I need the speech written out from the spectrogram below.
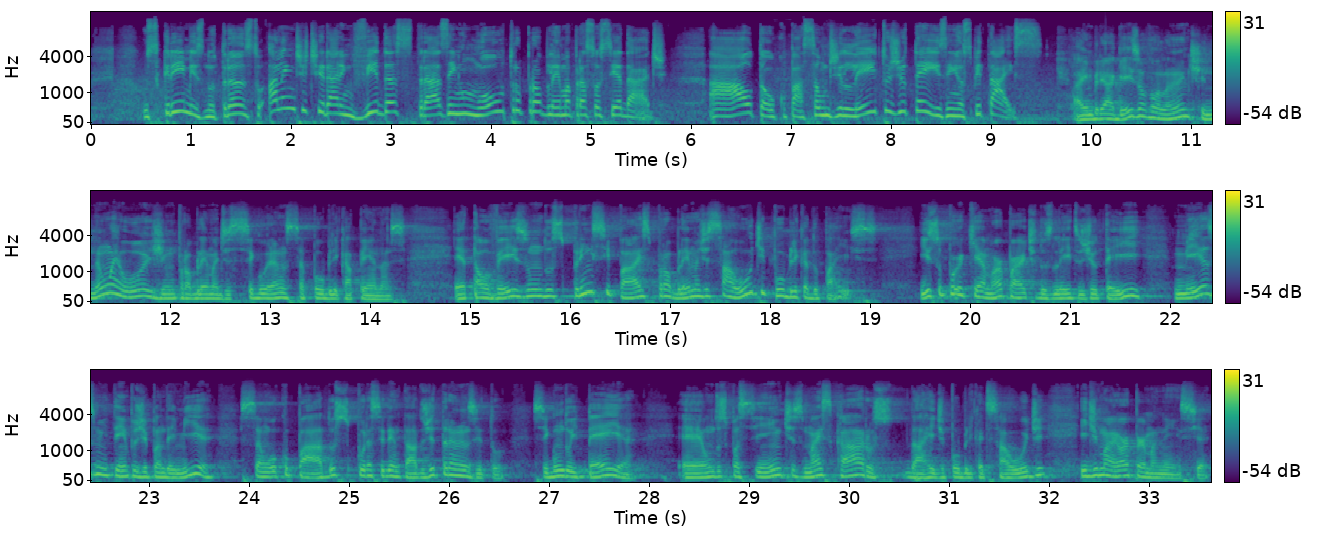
Os crimes no trânsito, além de tirarem vidas, trazem um outro problema para a sociedade: a alta ocupação de leitos de UTIs em hospitais. A embriaguez ao volante não é hoje um problema de segurança pública apenas. É talvez um dos principais problemas de saúde pública do país. Isso porque a maior parte dos leitos de UTI, mesmo em tempos de pandemia, são ocupados por acidentados de trânsito. Segundo o IPEA, é um dos pacientes mais caros da rede pública de saúde e de maior permanência.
